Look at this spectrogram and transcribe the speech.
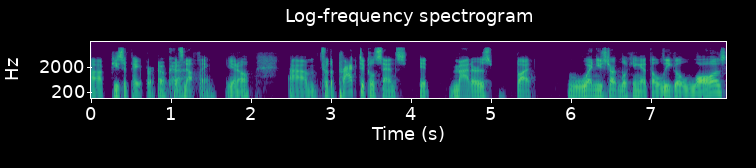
uh, piece of paper. Okay. It's nothing. You know, um, for the practical sense, it matters, but when you start looking at the legal laws,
